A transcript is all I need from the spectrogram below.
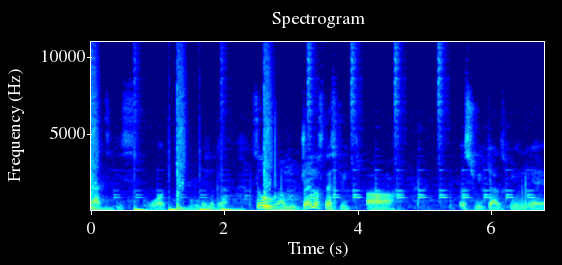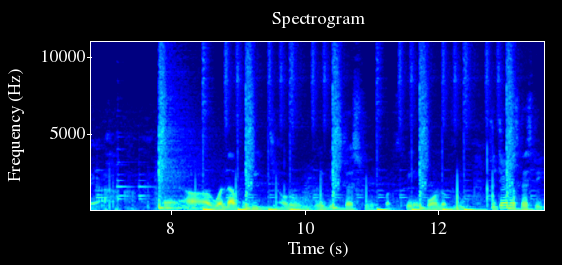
that is what we'll be looking at. So um join us next week. Uh this week has been a, a, a wonderful week, although a little bit stressful, but it's been a wonderful week. So join us next week,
